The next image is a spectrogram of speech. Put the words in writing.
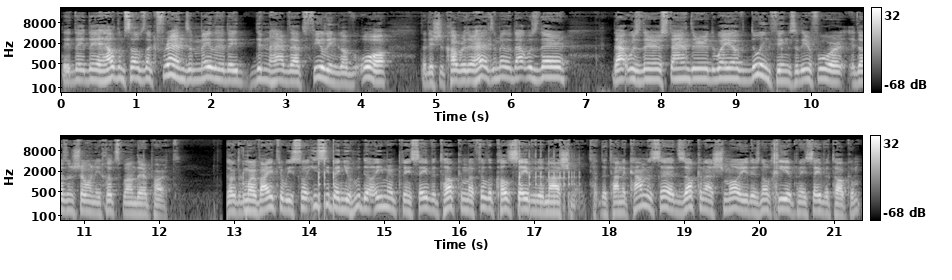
They, they, they held themselves like friends, and Mele, they didn't have that feeling of awe that they should cover their heads. And that was their that was their standard way of doing things, so therefore it doesn't show any chutzpah on their part. Dr. Gemara weiter, we saw Isi ben Yehuda Oimer Pnei Seva Tokim Afilu Kol Seva B'Mashma. The Tanakama said, Zokan Ashmoi, there's no Chiyah Pnei Seva Tokim.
